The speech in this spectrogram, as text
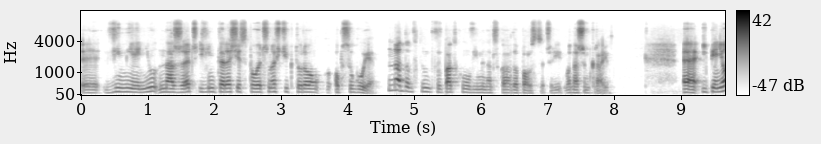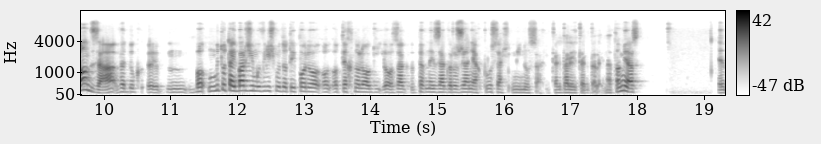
y, w imieniu, na rzecz i w interesie społeczności, którą obsługuje. No, w tym wypadku mówimy na przykład o Polsce, czyli o naszym kraju. E, I pieniądza według, y, bo my tutaj bardziej mówiliśmy do tej pory o, o technologii i o za, pewnych zagrożeniach, plusach i minusach itd., tak itd. Tak Natomiast y,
